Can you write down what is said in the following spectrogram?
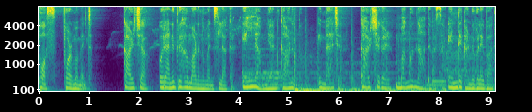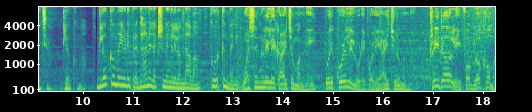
പോസ് ഫോർ മൊമെന്റ് കാഴ്ച അനുഗ്രഹമാണെന്ന് മനസ്സിലാക്കാൻ എല്ലാം ഞാൻ കാണുന്നു. ഇമാജിൻ കാഴ്ചകൾ മങ്ങുന്ന ആ ദിവസം. എന്റെ കണ്ണുകളെ ബാധിച്ച ഗ്ലോക്കോമ. ഗ്ലോക്കോമയുടെ പ്രധാന ലക്ഷണങ്ങളിൽ ഒന്നാവാം കൂർക്കം വലി വശങ്ങളിലെ കാഴ്ച മങ്ങി ഒരു കുഴലിലൂടെ പോലെയായി ചുരുങ്ങുന്നു. ട്രീറ്റ് ഏർലി ഫോർ ഗ്ലോക്കോമ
